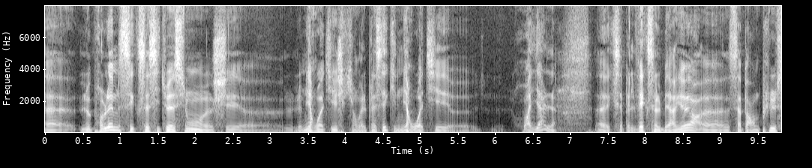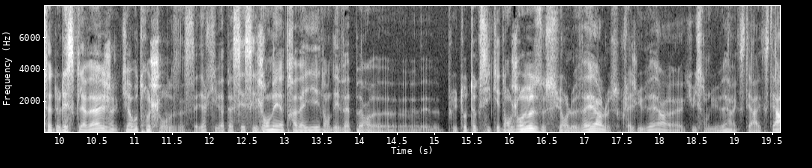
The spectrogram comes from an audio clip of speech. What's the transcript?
Euh, le problème, c'est que sa situation euh, chez le miroitier chez qui on va le placer, qui est le miroitier royal, qui s'appelle Wechselberger, s'apparente plus à de l'esclavage qu'à autre chose. C'est-à-dire qu'il va passer ses journées à travailler dans des vapeurs plutôt toxiques et dangereuses sur le verre, le soufflage du verre, la cuisson du verre, etc. etc.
